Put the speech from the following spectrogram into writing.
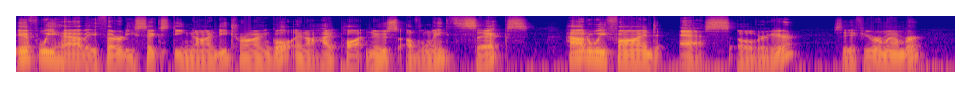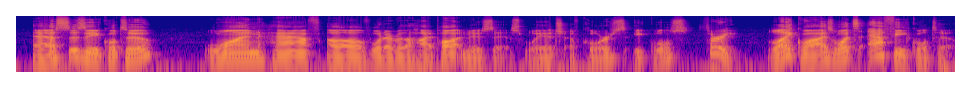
if we have a 30, 60, 90 triangle and a hypotenuse of length 6, how do we find S over here? See if you remember. S is equal to 1 half of whatever the hypotenuse is, which, of course, equals 3. Likewise, what's F equal to?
